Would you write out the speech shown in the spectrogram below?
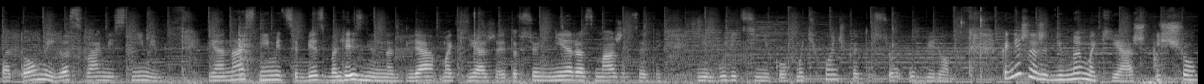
потом ее с вами снимем и она снимется безболезненно для макияжа. Это все не размажется, это не будет синяков. Мы тихонечко это все уберем. Конечно же, дневной макияж. Еще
